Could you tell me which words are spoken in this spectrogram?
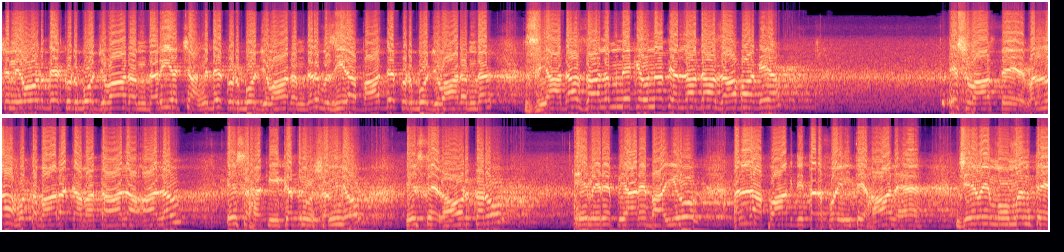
چنیوڑ دے قربو جوار اندر یا چنگ دے قربو جوار اندر وزیر آباد دے قربو جوار اندر زیادہ ظالم نے کہ انہوں تے اللہ دا عذاب آ گیا اس واسطے واللہ تبارک و تعالی عالم اس حقیقت نو سمجھو اس تے غور کرو اے میرے پیارے بھائیو، اللہ پاک دی طرف امتحان ہے۔ جی میں مومن تے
